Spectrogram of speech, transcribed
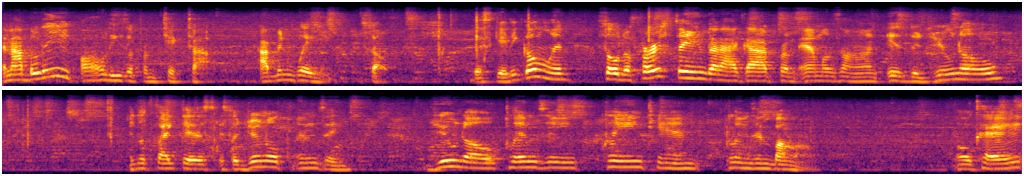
and I believe all these are from TikTok. I've been waiting. So let's get it going. So the first thing that I got from Amazon is the Juno. It looks like this. It's a Juno cleansing. Juno cleansing Clean 10 cleansing balm. Okay,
